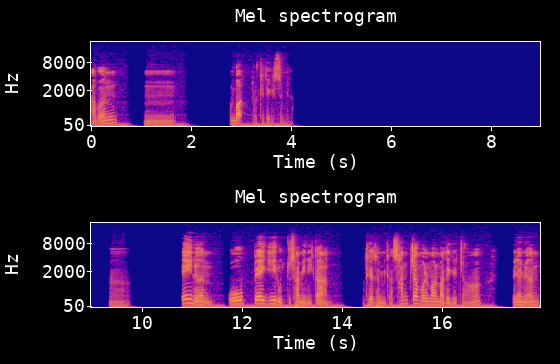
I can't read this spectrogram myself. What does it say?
답은 음, 한번 이렇게 되겠습니다. 어, A는 5 빼기 루트 3이니까 어떻게 됩니까 3점 얼마 얼마 되겠죠 왜냐면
